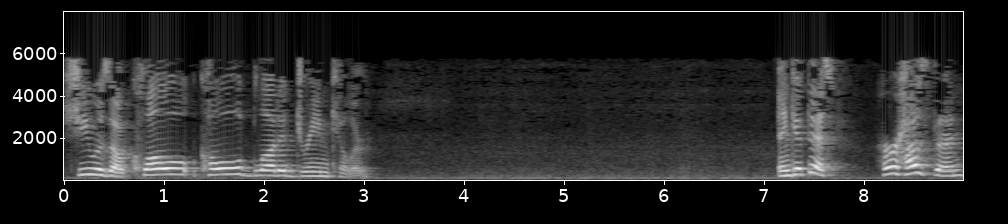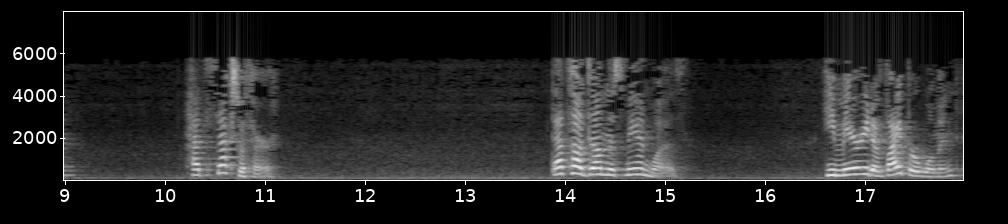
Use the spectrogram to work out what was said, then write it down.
She was a cold blooded dream killer. And get this, her husband had sex with her. That's how dumb this man was. He married a viper woman,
